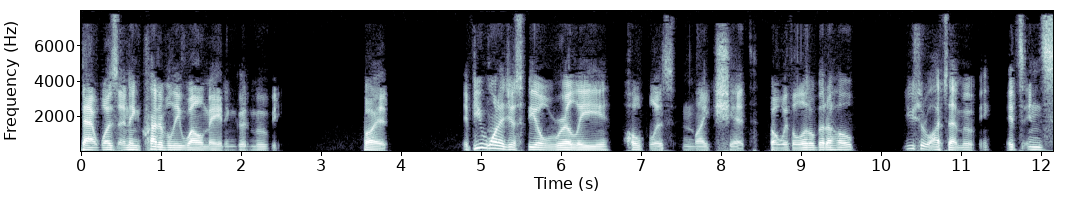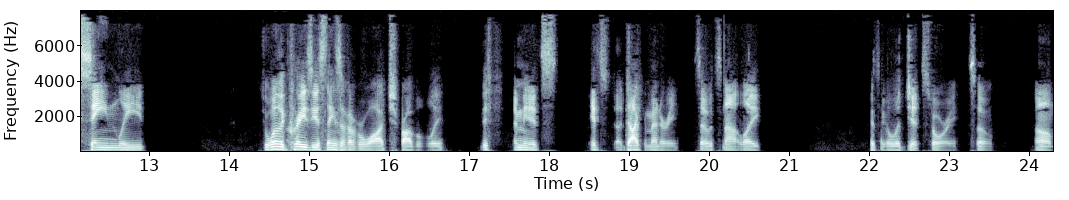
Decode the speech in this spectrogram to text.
that was an incredibly well made and good movie. But if you want to just feel really hopeless and like shit, but with a little bit of hope, you should watch that movie. It's insanely it's one of the craziest things I've ever watched probably. If I mean it's it's a documentary, so it's not like it's like a legit story. So, um,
